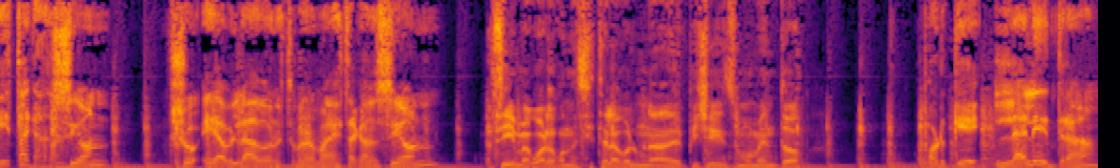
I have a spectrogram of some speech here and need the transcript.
Esta canción, yo he hablado en este programa de esta canción Sí, me acuerdo cuando hiciste la columna de PJ en su momento. porque la letra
